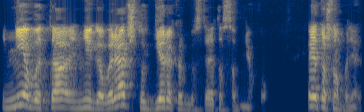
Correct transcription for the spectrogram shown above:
не, выта, не говорят, что геры как бы стоят особняком. Это что мы поняли.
